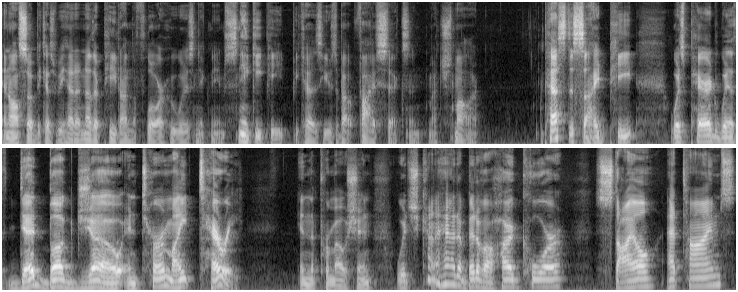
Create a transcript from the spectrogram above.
and also because we had another Pete on the floor who was nicknamed Sneaky Pete because he was about five six and much smaller. Pesticide Pete was paired with Dead Bug Joe and Termite Terry in the promotion, which kind of had a bit of a hardcore style at times.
